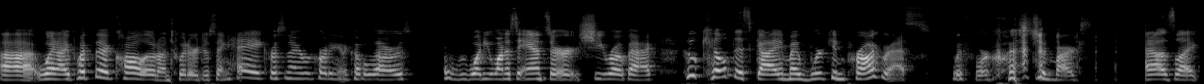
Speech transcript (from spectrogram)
Uh, when I put the call out on Twitter just saying, hey, Chris and I are recording in a couple of hours. What do you want us to answer? She wrote back, who killed this guy in my work in progress? With four question marks. And I was like,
